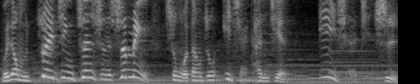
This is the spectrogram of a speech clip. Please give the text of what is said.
回到我们最近真实的生命生活当中，一起来看见，一起来检视。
